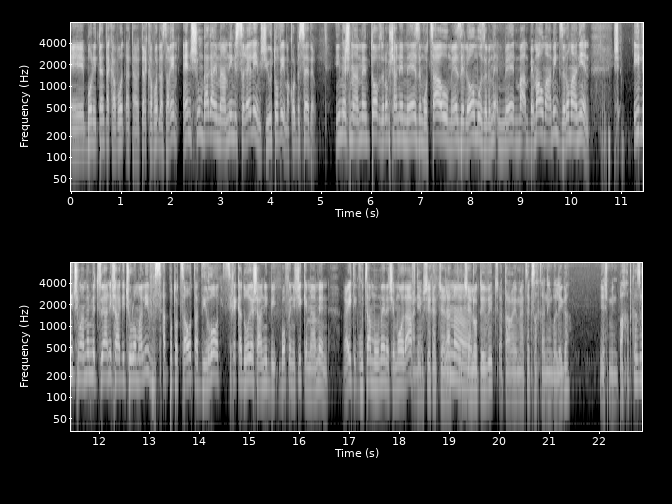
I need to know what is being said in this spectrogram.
אה, בוא ניתן את הכבוד, את היותר כבוד לזרים, אין שום בעיה עם מאמנים ישראלים, שיהיו טובים, הכל בסדר. אם יש מאמן טוב, זה לא משנה מאיזה מוצא הוא, מאיזה לאום הוא, זה באמת, מה- במה הוא מאמין, זה לא מעניין. ש- איביץ' מאמן מצוין, אי אפשר להגיד שהוא לא מעליב, עשה פה תוצאות אדירות, שיחק כדורגל שאני באופן אישי כמאמן, ראיתי קבוצה מאומנת שמאוד אהבתי. אני אמשיך את שאלת- מה- את שאלות איביץ', אתה הרי מייצג שחקנים בליגה. יש מין פחד כזה,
